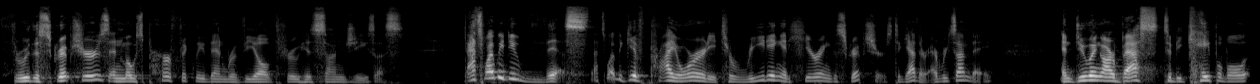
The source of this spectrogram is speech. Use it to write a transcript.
through the scriptures and most perfectly then revealed through his son Jesus. That's why we do this. That's why we give priority to reading and hearing the scriptures together every Sunday and doing our best to be capable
